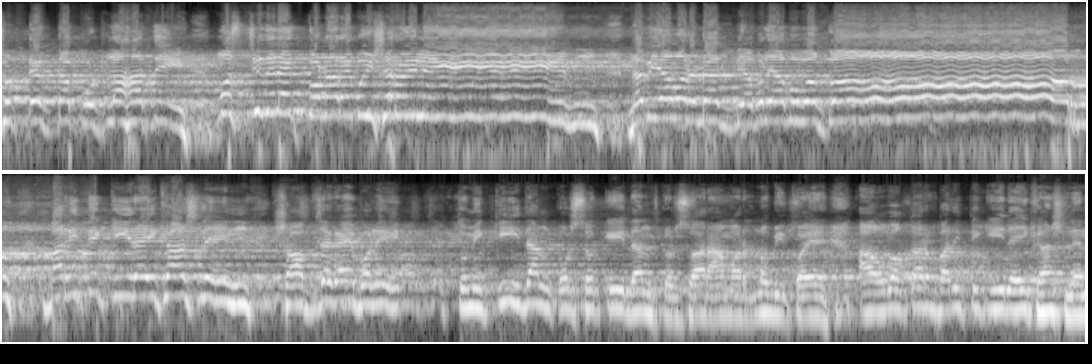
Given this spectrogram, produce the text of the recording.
ছোট্ট একটা পোটলা হাতে মসজিদের এক কোণারে বইসা রইলেন সব জায়গায় বলে, তুমি কি দান করছ, কি দান করছ? আর আমার নবী কয়ে আউ বকর বাড়িতে কি রাইখা আসলেন?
